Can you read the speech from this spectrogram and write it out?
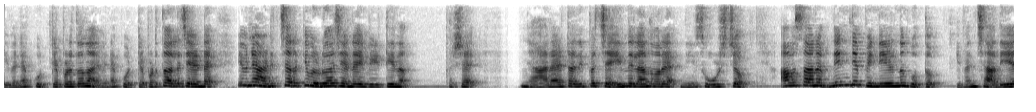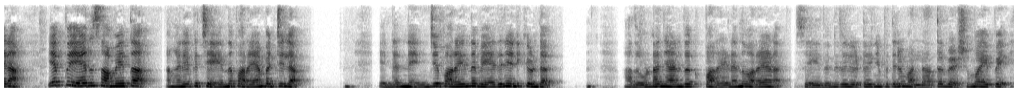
ഇവനെ കുറ്റപ്പെടുത്തുന്ന ഇവനെ കുറ്റപ്പെടുത്തുകയല്ല ചെയ്യണ്ടേ. ഇവനെ അടിച്ചിറക്കി വിടുക ചെയ്യണ്ടേ ഈ വീട്ടിൽ നിന്ന് പക്ഷെ ഞാനായിട്ട് അതിപ്പോ ചെയ്യുന്നില്ല എന്ന് പറയാ. നീ സൂക്ഷിച്ചോ. അവസാനം നിന്റെ പിന്നിൽ നിന്ന് കുത്തും. ഇവൻ ചതിയനാ. എപ്പോ ഏത് സമയത്താ അങ്ങനെയൊക്കെ ചെയ്യുന്ന പറയാൻ പറ്റില്ല. എന്റെ നെഞ്ച് പറയുന്ന വേദന എനിക്കുണ്ട്. അതുകൊണ്ടാണ് ഞാനിതൊക്കെ പറയണേന്ന് പറയാണ്. സേതുവിന് ഇത് കേട്ട് കഴിഞ്ഞപ്പോഴത്തേനും വല്ലാത്ത വിഷമമായിപ്പോയി.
